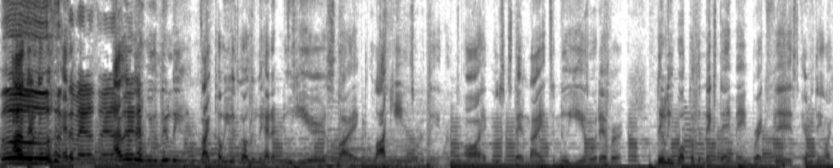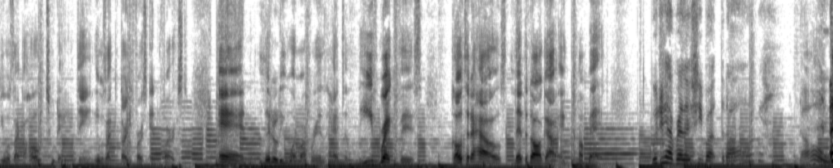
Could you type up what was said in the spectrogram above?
Boo. literally was at a- Tomato, tomato, I literally, tomato. we literally, like a couple years ago, literally had a New Year's like lock-in sort of thing. Like it was all it was a stay night to New Year's or whatever. Literally woke up the next day, made breakfast, everything. Like it was like a whole two-day thing. It was like the 31st and the first. And literally, one of my friends had to leave breakfast, go to the house, let the dog out, and come back. Would you have rather she brought the dog? No,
